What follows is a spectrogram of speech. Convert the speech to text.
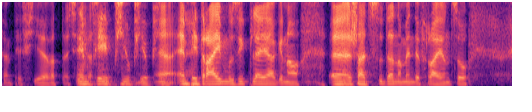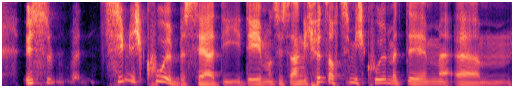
MP4, was weiß ich. was MP, Piu, Piu, Piu. ja, MP3 Musikplayer, genau. Äh, schaltest du dann am Ende frei und so. Ist ziemlich cool bisher die Idee, muss ich sagen. Ich finde es auch ziemlich cool mit dem ähm,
